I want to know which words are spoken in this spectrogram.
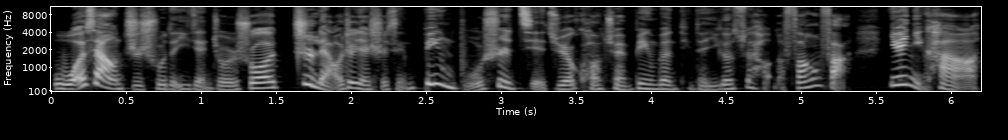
我想指出的一点就是说，治疗这件事情并不是解决狂犬病问题的一个最好的方法。因为你看啊，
